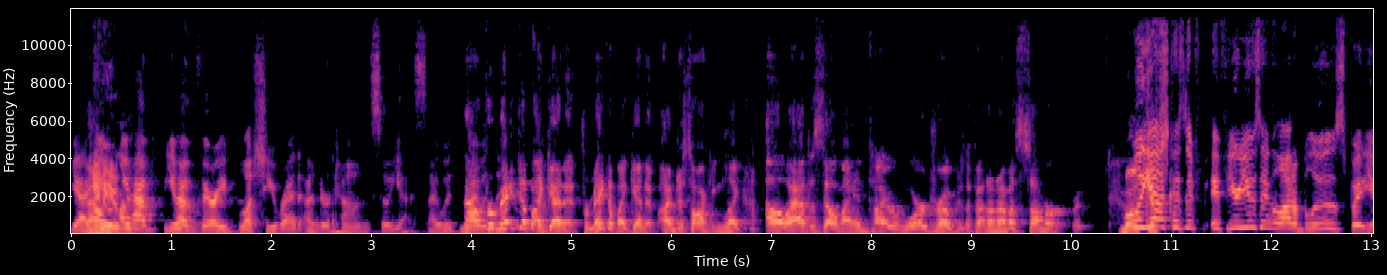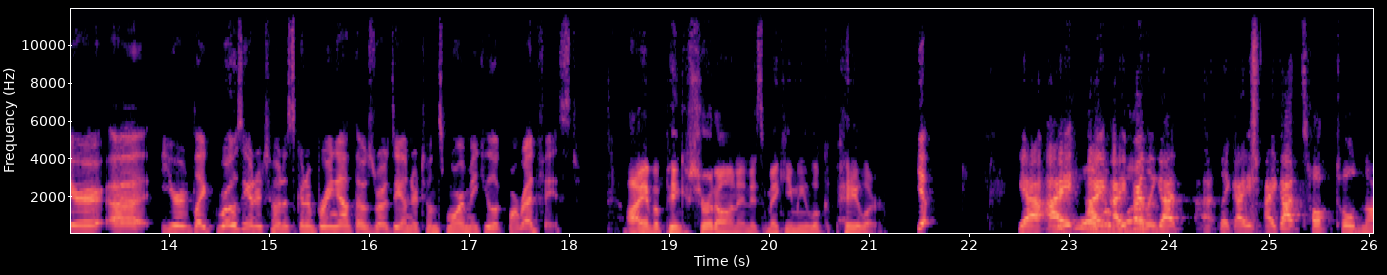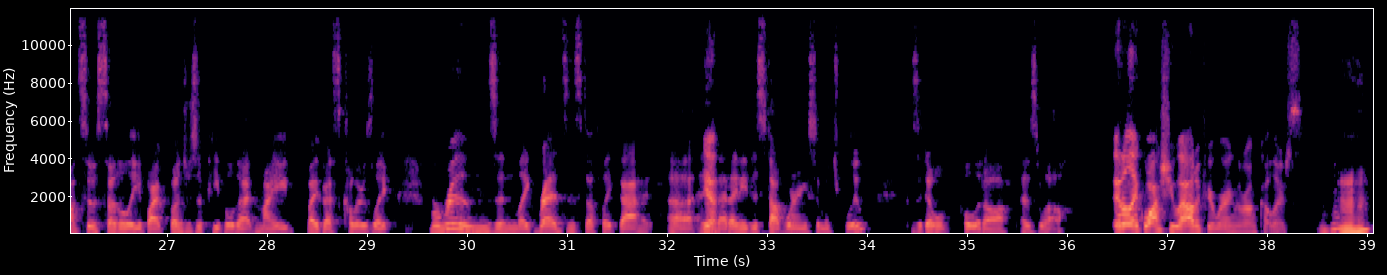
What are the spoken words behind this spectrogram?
Yeah, Now- you, you have you have very blushy red undertones. So yes, I would. I Now, would for makeup, I get it. For makeup, I get it. I'm just talking like, oh, I had to sell my entire wardrobe because I found out I'm a summer. Well, yeah, because if, if you're using a lot of blues, but you're uh you're like rosy undertone, it's gonna bring out those rosy undertones more and make you look more red faced. I have a pink shirt on and it's making me look paler. Yep. Yeah, I I, I finally got like I I got to- told not so subtly by bunches of people that my my best colors like maroons and like reds and stuff like that, uh, and Yeah. that I need to stop wearing so much blue because I don't pull it off as well. It'll like wash you out if you're wearing the wrong colors. Mhm. Mhm.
